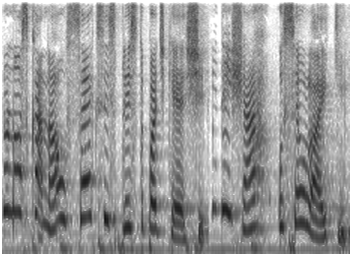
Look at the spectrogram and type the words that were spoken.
no nosso canal Sexo Explícito Podcast e deixar o seu like.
